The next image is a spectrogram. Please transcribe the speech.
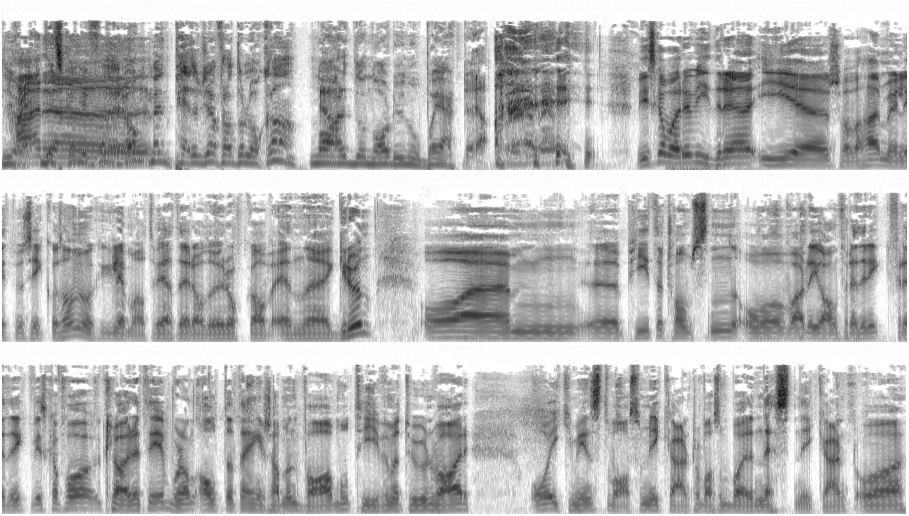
Det, Her, det skal vi få høre om, eh, men Peder Gianfranto nå, ja. nå har du noe på hjertet. Vi skal bare videre i eh, showet her med litt musikk og sånn. Vi må ikke glemme at vi heter Radio Rock av en eh, grunn. Og eh, Peter Thomsen og hva er det Jan Fredrik? Fredrik, vi skal få klarhet i hvordan alt dette henger sammen. Hva motivet med turen var. Og ikke minst hva som gikk gærent, og hva som bare nesten gikk gærent. Og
